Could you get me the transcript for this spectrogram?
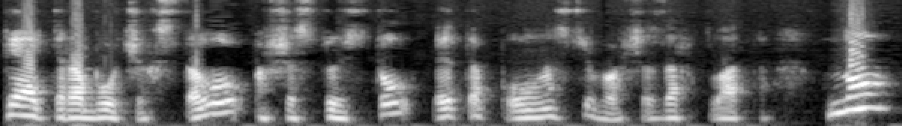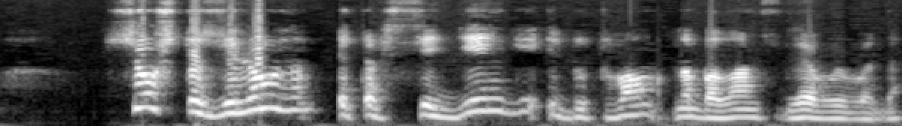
5 рабочих столов, а шестой стол – это полностью ваша зарплата. Но все, что зеленым, это все деньги идут вам на баланс для вывода.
